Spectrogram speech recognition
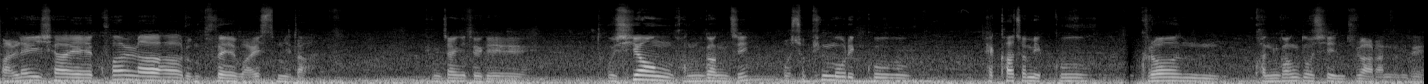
말레이시아의 쿠알라룸푸르에 와 있습니다. 굉장히 되게 도시형 관광지, 뭐 쇼핑몰 있고 백화점 있고 그런 관광 도시인 줄 알았는데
